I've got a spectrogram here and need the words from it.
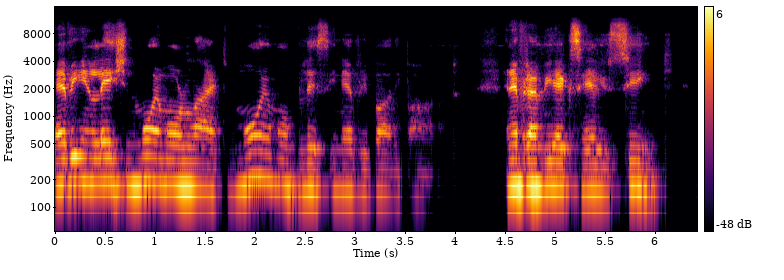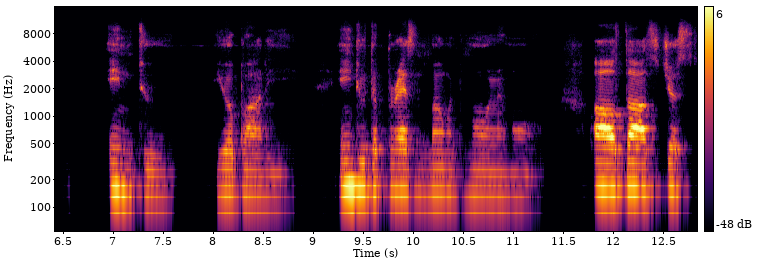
Every inhalation, more and more light, more and more bliss in every body part. And every time you exhale, you sink into your body, into the present moment more and more. All thoughts just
